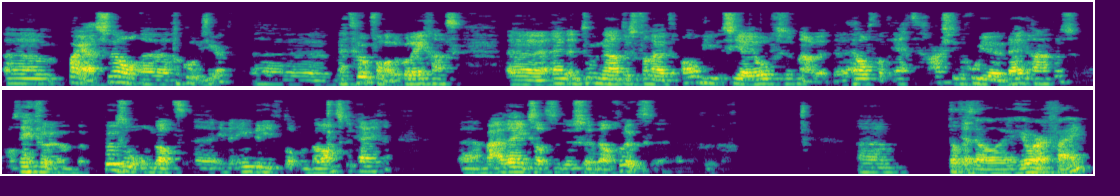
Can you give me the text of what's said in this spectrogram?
Um, maar ja, snel gecorrigeerd. met hulp van alle collega's. Uh, en, en, toen nou, dus vanuit al die CIO's, nou de, de, helft had echt hartstikke goede bijdragers. Het was even een puzzel om dat uh, in één brief tot een balans te krijgen. Uh, maar uiteindelijk is dat dus wel gelukt, gelukkig. Um, dat is wel heel erg fijn.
